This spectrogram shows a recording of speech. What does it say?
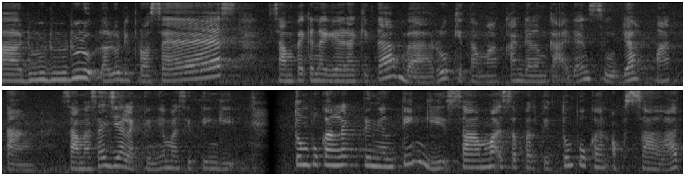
uh, dulu dulu dulu lalu diproses sampai ke negara kita baru kita makan dalam keadaan sudah matang sama saja lektinnya masih tinggi tumpukan lektin yang tinggi sama seperti tumpukan oksalat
